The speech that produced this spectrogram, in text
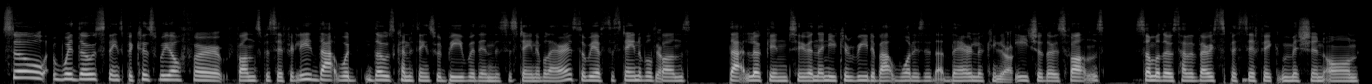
So with those things, because we offer funds specifically, that would those kind of things would be within the sustainable area. So we have sustainable Yeah. funds that look into, and then you can read about what is it that they're looking Yeah. at each of those funds. Some of those have a very specific mission on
